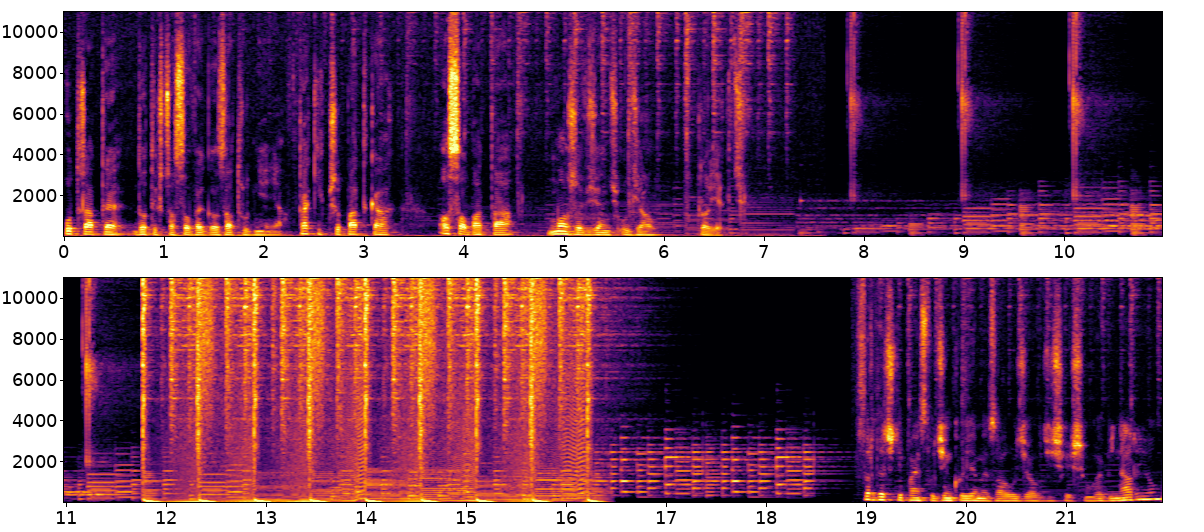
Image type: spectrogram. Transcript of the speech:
utratę dotychczasowego zatrudnienia. W takich przypadkach osoba ta może wziąć udział w projekcie. Serdecznie Państwu dziękujemy za udział w dzisiejszym webinarium.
